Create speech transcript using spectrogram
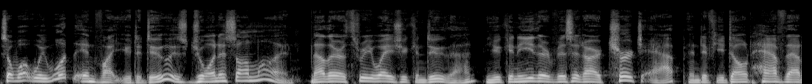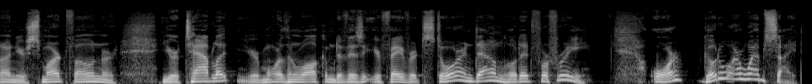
So, what we would invite you to do is join us online. Now, there are three ways you can do that. You can either visit our church app, and if you don't have that on your smartphone or your tablet, you're more than welcome to visit your favorite store and download it for free. Or go to our website,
